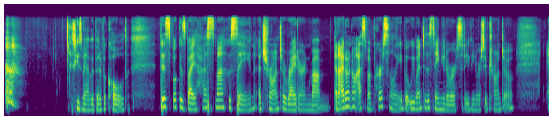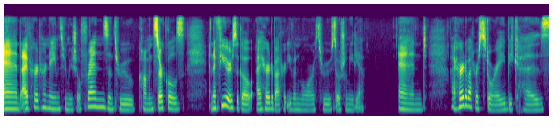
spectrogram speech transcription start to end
Excuse me, I have a bit of a cold. This book is by Asma Hussein, a Toronto writer and mom. And I don't know Asma personally, but we went to the same university, the University of Toronto. And I've heard her name through mutual friends and through common circles. And a few years ago, I heard about her even more through social media. And I heard about her story because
